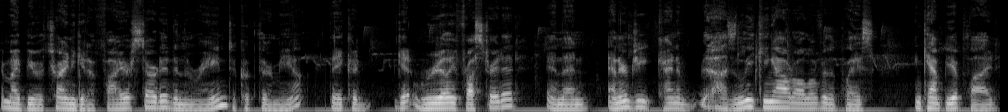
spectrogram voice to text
It might be with trying to get a fire started in the rain to cook their meal. They could get really frustrated, and then energy kind of uh, is leaking out all over the place and can't be applied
